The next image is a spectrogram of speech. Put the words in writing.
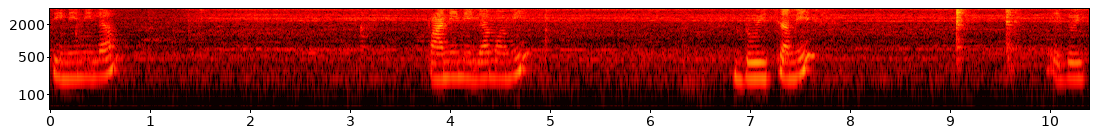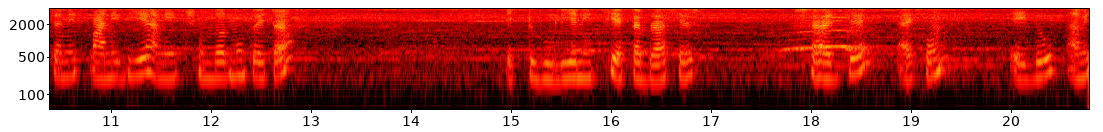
চিনি নিলাম, পানি নিলাম আমি, দুই চামিচ। এই দুই চামিচ পানি দিয়ে আমি সুন্দর মতো এটা একটু গুলিয়ে নিচ্ছি একটা ব্রাশের সাহায্যে। এখন এই দুধ, আমি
